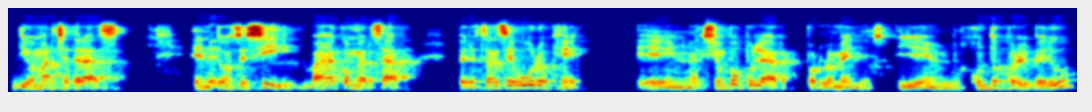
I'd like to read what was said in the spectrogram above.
dio marcha atrás. Entonces sí, van a conversar, pero están seguros que en Acción Popular, por lo menos, y en Juntos por el Perú,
